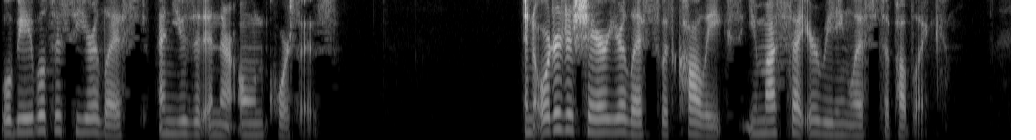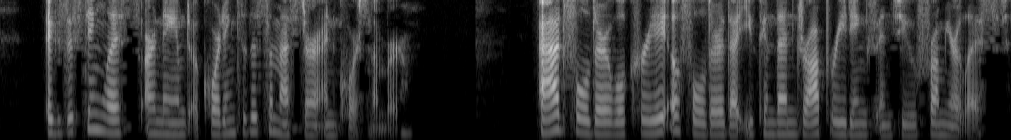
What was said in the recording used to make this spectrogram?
will be able to see your list and use it in their own courses. In order to share your lists with colleagues, you must set your reading list to public. Existing lists are named according to the semester and course number. Add folder will create a folder that you can then drop readings into from your list.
